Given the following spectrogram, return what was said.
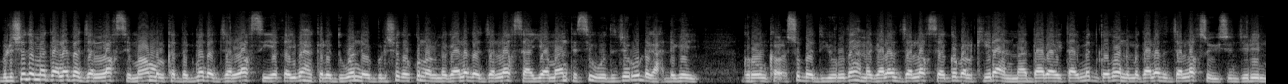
bulshada magaalada jallaqsi maamulka degmada jallaqsi iyo qeybaha kala duwan ee bulshada ku nool magaalada jallaqsi ayaa maanta si wadajir u dhagax dhigay. Garoonka cusub ee diyuuradaha magaalada jallaqsi ee gobolka hiiraan maadaama ay tahay mid godoon magaalada jallaqsi aysan jirin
